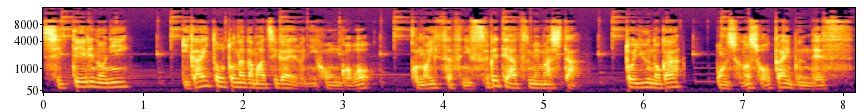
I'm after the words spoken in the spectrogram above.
知っているのに意外と大人が間違える日本語をこの一冊に全て集めました。というのが本書の紹介文です。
